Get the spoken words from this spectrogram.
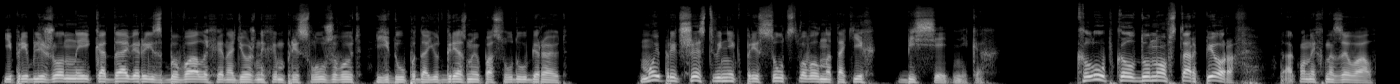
И приближенные кадаверы из бывалых и надежных им прислуживают, еду подают, грязную посуду убирают. Мой предшественник присутствовал на таких беседниках. «Клуб колдунов-старпёров», так он их называл.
